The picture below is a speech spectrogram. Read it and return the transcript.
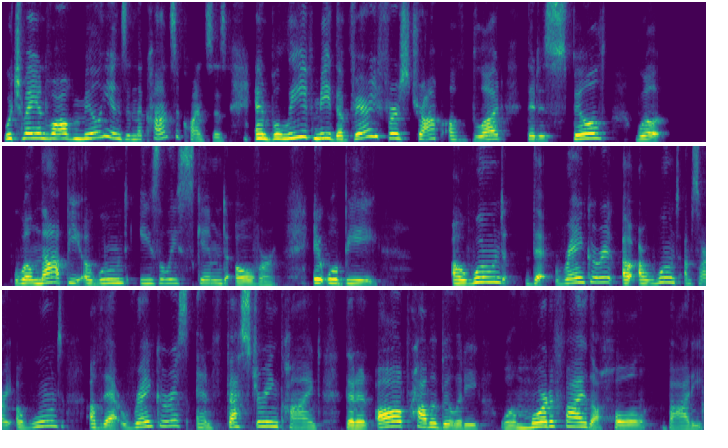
which may involve millions in the consequences. And believe me, the very first drop of blood that is spilled will, will not be a wound easily skimmed over. It will be a wound that rancor a, a, wound i'm sorry a wound of that rancorous and festering kind that in all probability will mortify the whole body.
